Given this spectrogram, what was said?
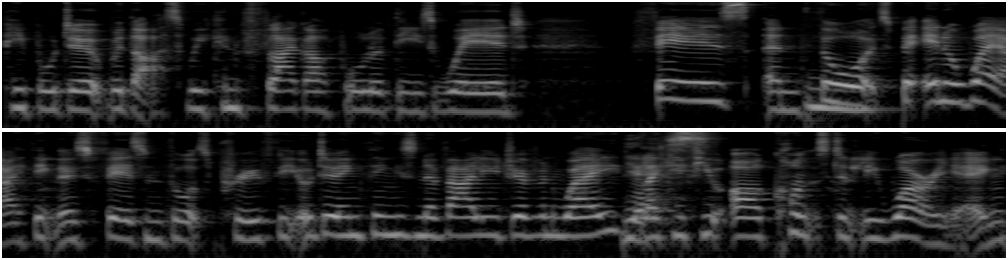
people do it with us we can flag up all of these weird fears and Mm. thoughts but in a way i think those fears and thoughts prove that you're doing things in a value driven way like if you are constantly worrying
